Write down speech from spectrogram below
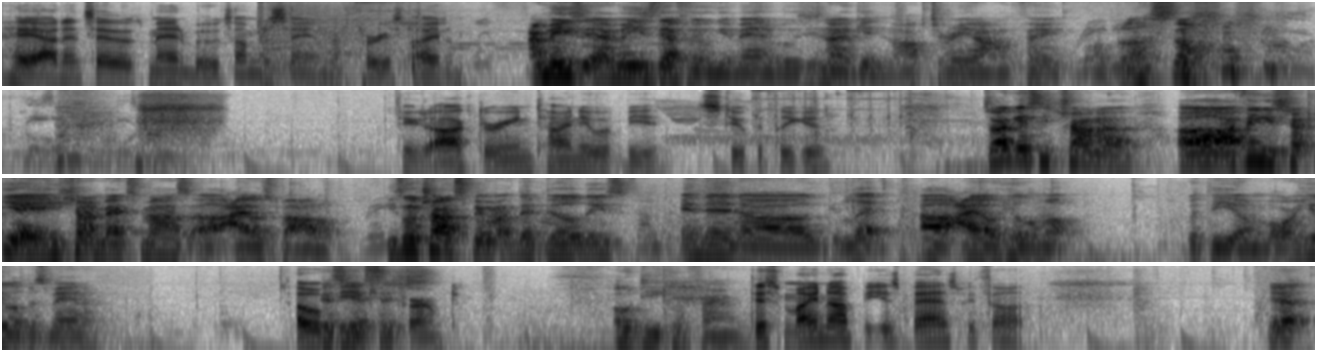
Hey, I didn't say those man boots. I'm just saying the first item. I mean, he's, I mean, he's definitely gonna get mana boots. He's not getting Octarine, I don't think, or Bloodstone. Dude, Octarine Tiny would be stupidly good. so I guess he's trying to. Uh, I think he's trying. Yeah, yeah, he's trying to maximize uh, Io's bottle. He's gonna try to spam out the abilities and then uh, let uh, Io heal him up with the um, or heal up his mana. Oh, Because be he has such- confirmed. Oh, deconfirmed. This might not be as bad as we thought. Yep.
